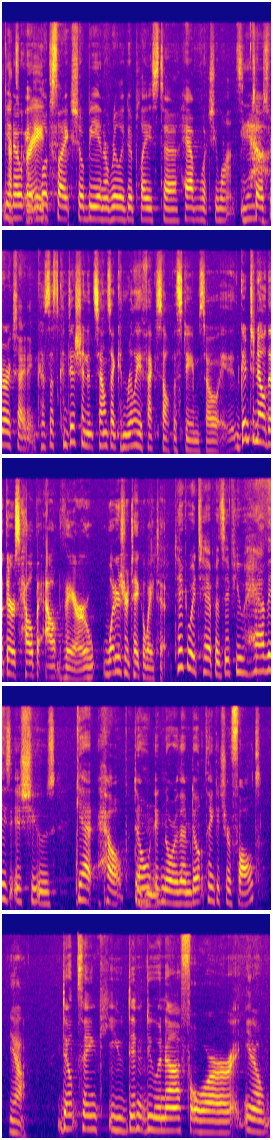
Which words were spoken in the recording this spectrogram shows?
you That's know, great. it looks like she'll be in a really good place to have what she wants. Yeah. So it's very exciting. Because this condition, it sounds like, can really affect self-esteem. So good to know that there's help out there. What is your takeaway tip? Takeaway tip is if you have these issues, get help. Don't mm -hmm. ignore them. Don't think it's your fault. Yeah. Don't think you didn't do enough or, you know,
